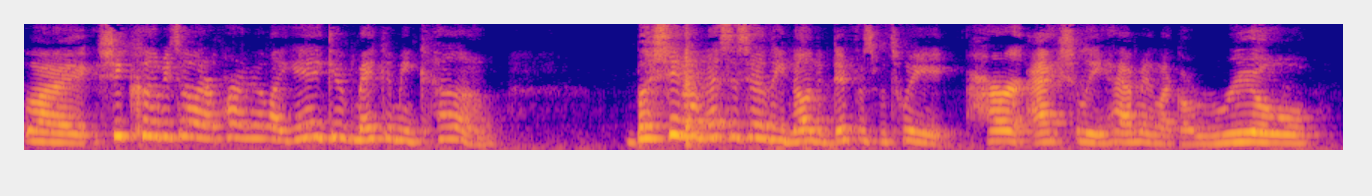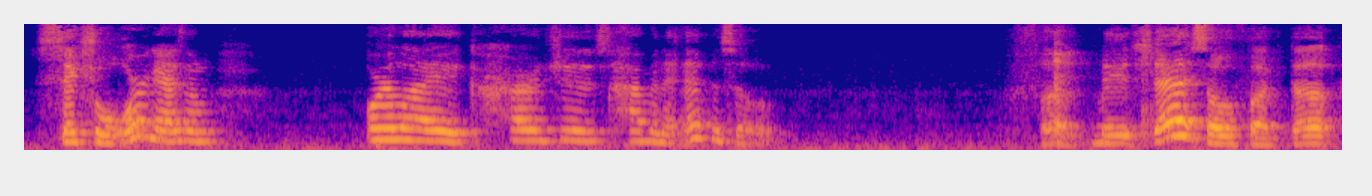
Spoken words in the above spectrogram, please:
Like she could be telling her partner, like, yeah, you're making me come. But she don't necessarily know the difference between her actually having like a real sexual orgasm or like her just having an episode. Fuck, bitch, that's so fucked up.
